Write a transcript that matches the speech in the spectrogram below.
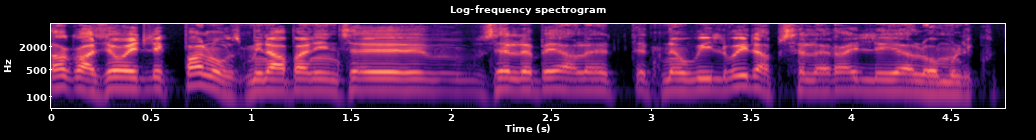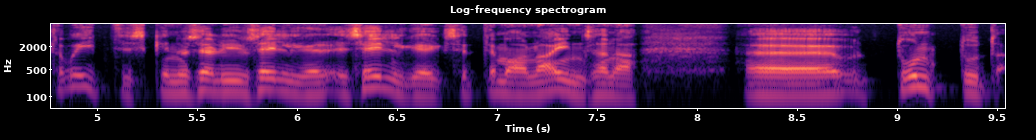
tagasihoidlik panus, mina panin see, selle peale, et, et Neuvill võidab selle ralli ja loomulikult ta võitiski, no see oli ju selge, selge, eks, et tema on ainsana äh, tuntud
